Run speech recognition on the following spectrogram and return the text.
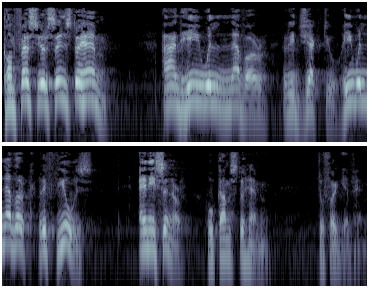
Confess your sins to Him and He will never reject you. He will never refuse any sinner who comes to Him to forgive him.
